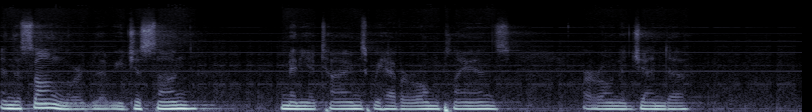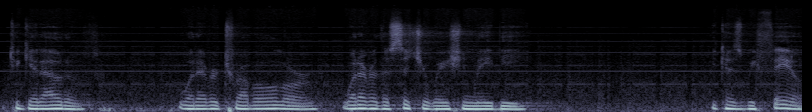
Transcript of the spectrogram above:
And the song, Lord, that we just sung, many a times. We have our own plans, our own agenda to get out of whatever trouble or whatever the situation may be. Because we fail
